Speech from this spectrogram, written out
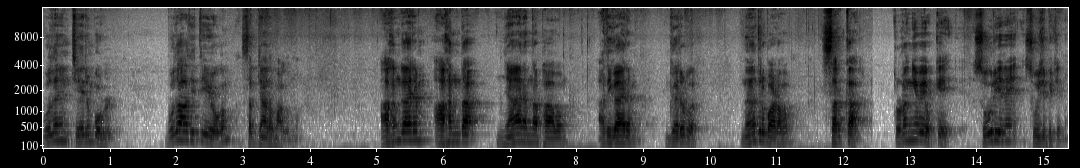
ബുധനും ചേരുമ്പോൾ ബുധാദിത്യ യോഗം സംജാതമാകുന്നു. അഹങ്കാരം അഹന്ത ഞാൻ എന്ന ഭാവം അധികാരം ഗർവ് നേതൃപാടവം സർക്കാർ തുടങ്ങിയവയൊക്കെ സൂര്യനെ സൂചിപ്പിക്കുന്നു.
